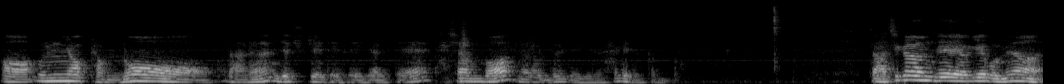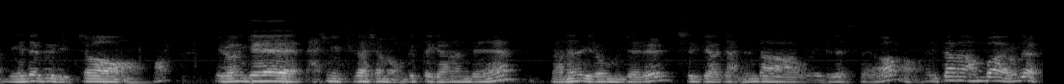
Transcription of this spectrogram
어, 응력 경로라는 이제 주제에 대해서 얘기할 때 다시 한번 여러분들 얘기를 하게 될 겁니다. 자, 지금 이제 여기에 보면 예제들 있죠. 어? 이런 게 나중에 기사 시험에 언급되게 하는데 나는 이런 문제를 즐겨하지 않는다고 얘기를 했어요. 어, 일단은 한번 여러분들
